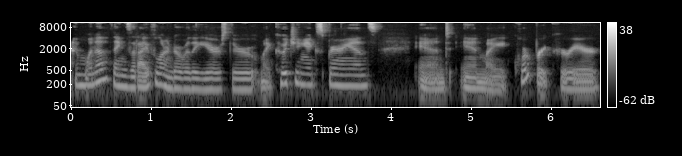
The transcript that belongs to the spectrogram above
And one of the things that I've learned over the years through my coaching experience and in my corporate career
